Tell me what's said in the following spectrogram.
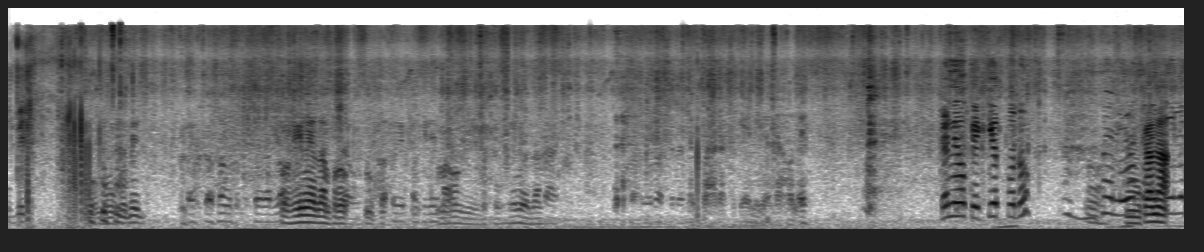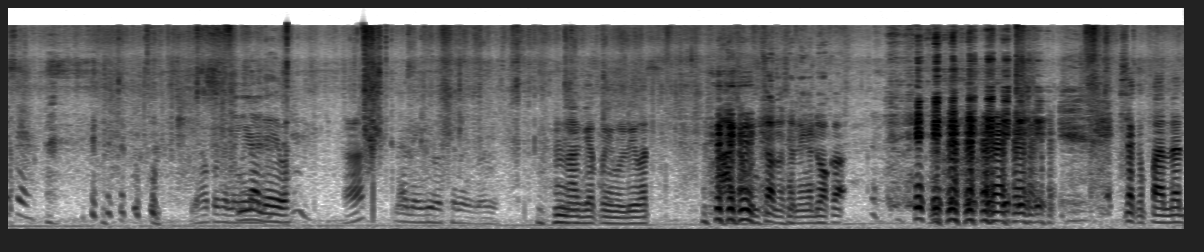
Ubit. Mubid. Panghinga lang pro. Maugi. Panghinga lang. Para sa kanya nga dahon eh. Kani okay cute po no? Kana. ang dili sir. Yapo sa nangyari. Nalay ba? Ha? Nalay liwat sa nangyari. Naga pa yung liwat. Ah, unsa man sa nga duha ka. Sa kapalad.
